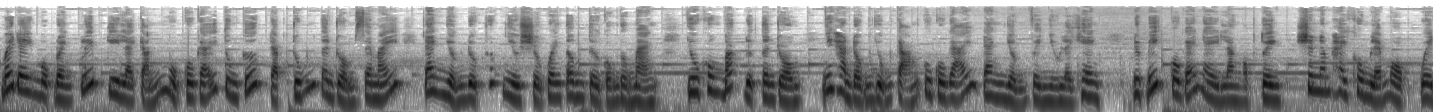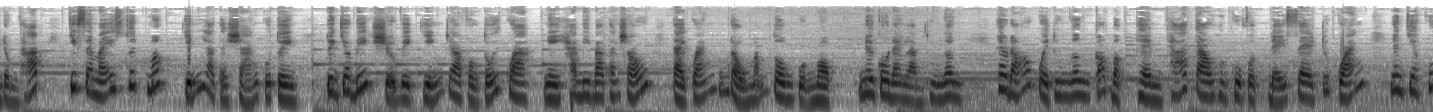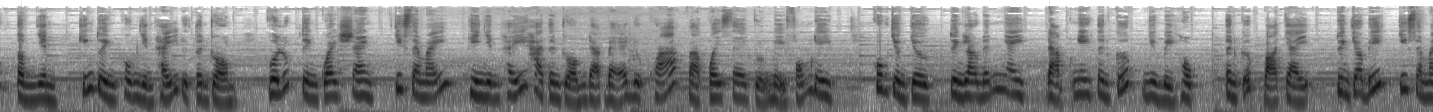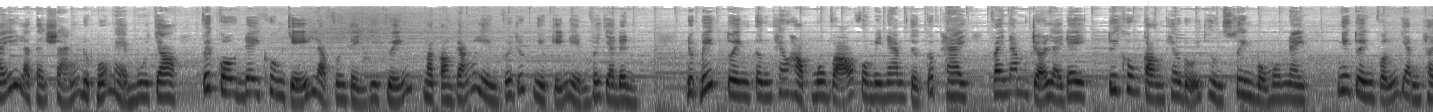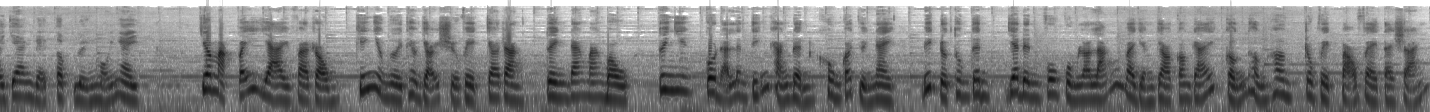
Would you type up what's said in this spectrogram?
Mới đây, một đoạn clip ghi lại cảnh một cô gái tung cước đạp trúng tên trộm xe máy đang nhận được rất nhiều sự quan tâm từ cộng đồng mạng. Dù không bắt được tên trộm, nhưng hành động dũng cảm của cô gái đang nhận về nhiều lời khen. Được biết, cô gái này là Ngọc Tuyền, sinh năm 2001, quê Đồng Tháp. Chiếc xe máy suýt mất chính là tài sản của Tuyền. Tuyền cho biết sự việc diễn ra vào tối qua, ngày 23 tháng 6, tại quán bún đậu mắm tôm quận 1, nơi cô đang làm thu ngân. Theo đó, quầy thu ngân có bậc thềm khá cao hơn khu vực để xe trước quán nên che khuất tầm nhìn, khiến Tuyền không nhìn thấy được tên trộm. Vừa lúc Tuyền quay sang chiếc xe máy thì nhìn thấy hai tên trộm đã bẻ được khóa và quay xe chuẩn bị phóng đi. Không chần chừ, Tuyền lao đến ngay, đạp ngay tên cướp nhưng bị hụt. Tên cướp bỏ chạy. Tuyền cho biết chiếc xe máy là tài sản được bố mẹ mua cho. Với cô, đây không chỉ là phương tiện di chuyển mà còn gắn liền với rất nhiều kỷ niệm với gia đình. Được biết, Tuyền từng theo học môn võ vô miền Nam từ cấp 2. Vài năm trở lại đây, tuy không còn theo đuổi thường xuyên bộ môn này, nhưng Tuyền vẫn dành thời gian để tập luyện mỗi ngày. Do mặc váy dài và rộng, khiến nhiều người theo dõi sự việc cho rằng Tuyền đang mang bầu. Tuy nhiên, cô đã lên tiếng khẳng định không có chuyện này. Biết được thông tin, gia đình vô cùng lo lắng và dặn dò con gái cẩn thận hơn trong việc bảo vệ tài sản.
